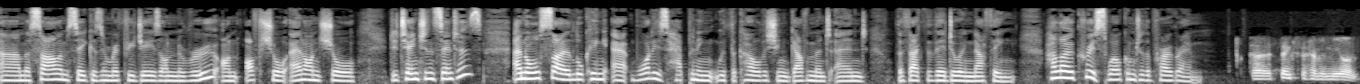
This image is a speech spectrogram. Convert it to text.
um, asylum seekers and refugees on Nauru, on offshore and onshore detention centres, and also looking at what is happening with the coalition government and the fact that they're doing nothing. Hello, Chris. Welcome to the program. Uh, thanks for having me on.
